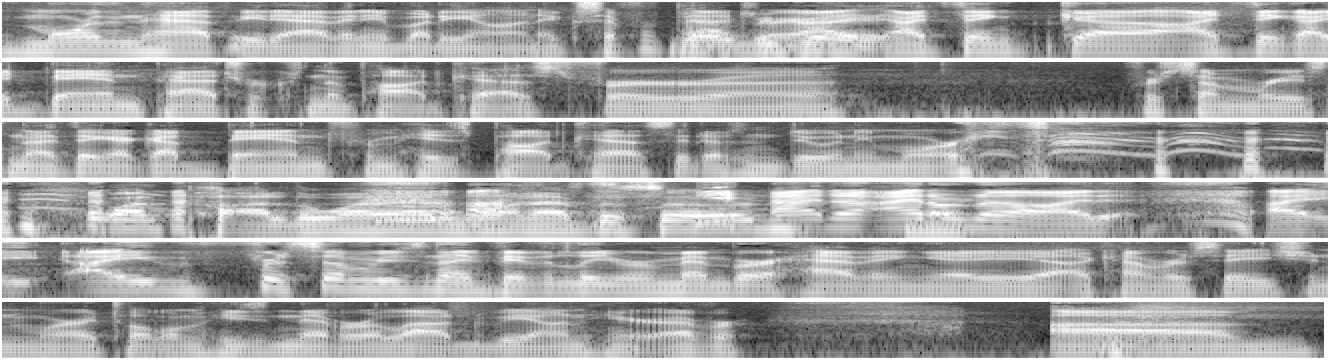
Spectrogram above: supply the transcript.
more than happy to have anybody on, except for That'd be Patrick. great. I, I think uh, I think I'd ban Patrick from the podcast for uh, for some reason. I think I got banned from his podcast. He doesn't do anymore either. What pod? The one one episode? Yeah, I, don't, I don't know. I, I, I, for some reason, I vividly remember having a, uh conversation where I told him he's never allowed to be on here ever. Um,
